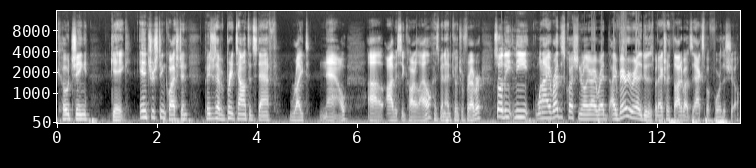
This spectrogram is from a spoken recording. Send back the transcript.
coaching gig? Interesting question. Pacers have a pretty talented staff right now. Uh, obviously, Carlisle has been a head coach for forever. So the the when I read this question earlier, I read I very rarely do this, but I actually thought about Zach's before the show.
